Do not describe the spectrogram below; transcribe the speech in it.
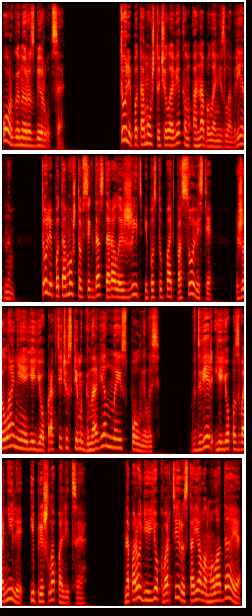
Органы разберутся. То ли потому, что человеком она была не зловредным, то ли потому, что всегда старалась жить и поступать по совести, желание ее практически мгновенно исполнилось. В дверь ее позвонили, и пришла полиция. На пороге ее квартиры стояла молодая,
